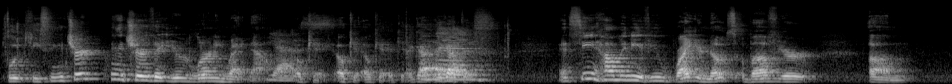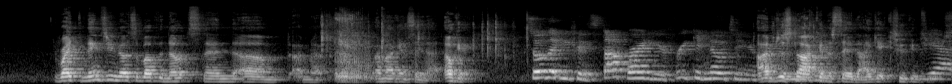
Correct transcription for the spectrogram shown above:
flute key signature, signature that you're learning right now. Yes. Okay, okay, okay, okay. I got, And I got this. And seeing how many of you write your notes above your, um, write the names of your notes above the notes, then um, I'm not, I'm not gonna say that. Okay, So that you can stop writing your freaking notes in your I'm just not gonna say that. I get too confused. Yeah.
